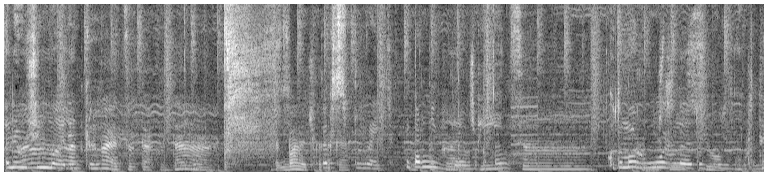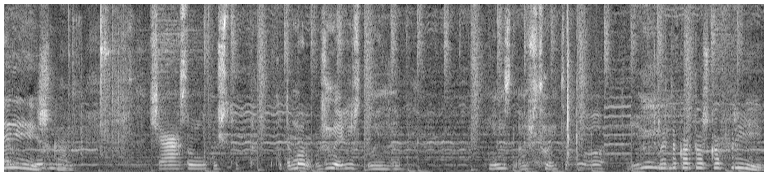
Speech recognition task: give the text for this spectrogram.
Она очень А, маленькая. Открывается вот так вот, да. Как баночка Как такая. спрайт. Ну, там не видно, уже пицца. Какое-то мороженое Конечно, тут будет. Ух мороженое. Сейчас он не хочет тут какое-то мороженое или что это. Я не знаю, что это. Ну, это картошка фри.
